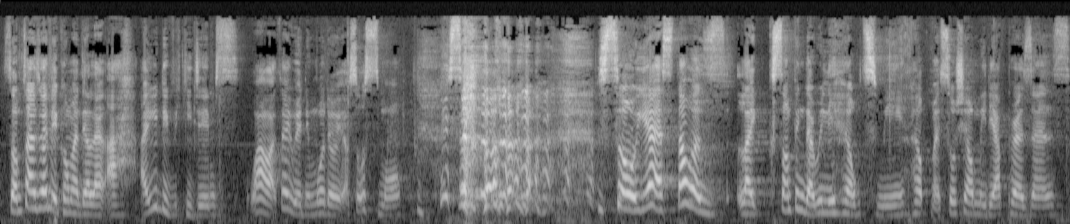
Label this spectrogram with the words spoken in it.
sometimes when they come and they're like, ah, are you the Veekee James? Wow, I thought you were the model. You're so small. So, so yes, that was like something that really helped me, helped my social media presence.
